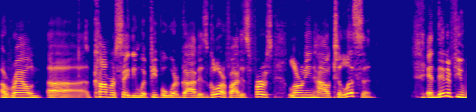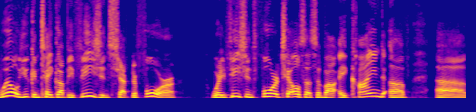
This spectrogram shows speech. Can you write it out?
around uh, conversating with people where God is glorified is first learning how to listen. And then, if you will, you can take up Ephesians chapter 4 where Ephesians 4 tells us about a kind of uh,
